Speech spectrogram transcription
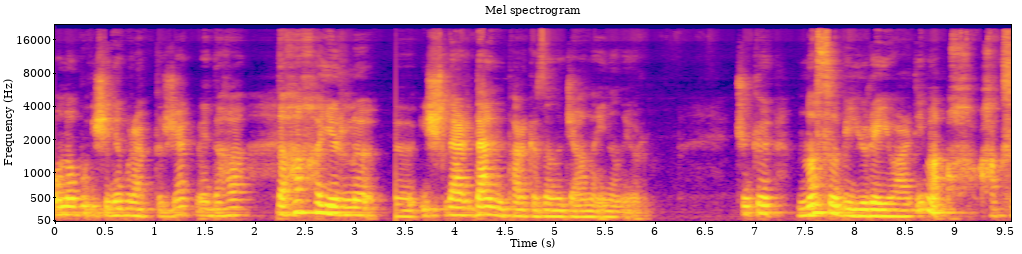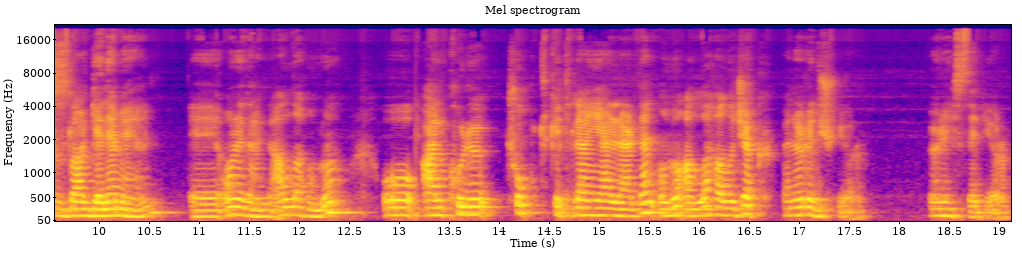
ona bu işi de bıraktıracak ve daha daha hayırlı e, işlerden para kazanacağına inanıyorum. Çünkü nasıl bir yüreği var değil mi? Ah, haksızlığa gelemeyen. Ee, o nedenle Allah onu o alkolü çok tüketilen yerlerden onu Allah alacak. Ben öyle düşünüyorum. Öyle hissediyorum.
